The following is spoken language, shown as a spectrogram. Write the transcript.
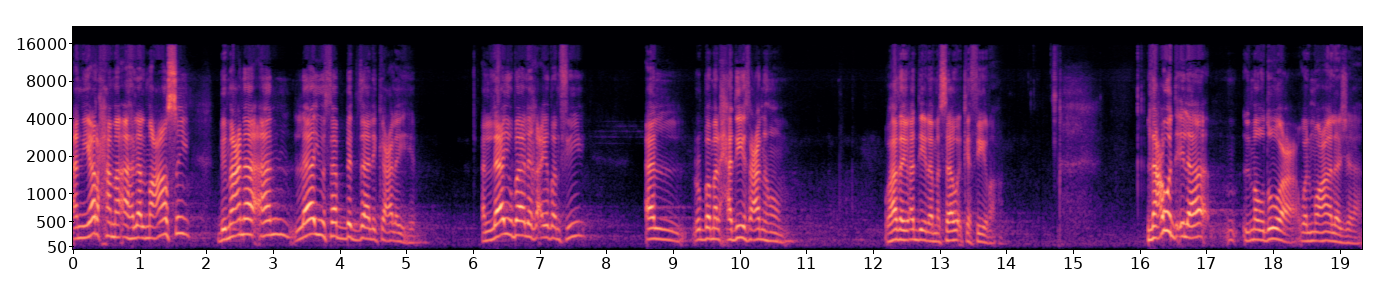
أن يرحم أهل المعاصي بمعنى أن لا يثبت ذلك عليهم أن لا يبالغ أيضا في ربما الحديث عنهم. وهذا يؤدي إلى مساوئ كثيرة. نعود إلى الموضوع والمعالجة.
